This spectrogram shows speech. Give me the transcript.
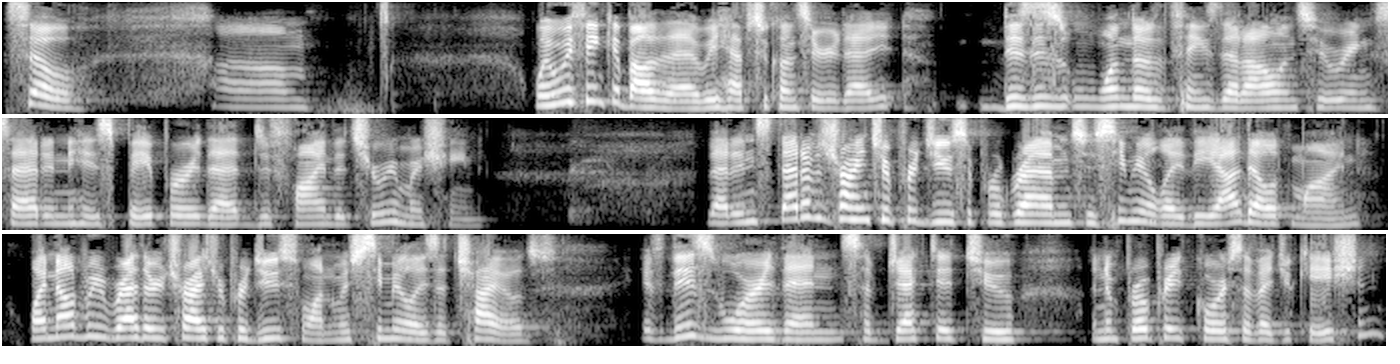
So, um, when we think about that, we have to consider that this is one of the things that Alan Turing said in his paper that defined the Turing machine that instead of trying to produce a program to simulate the adult mind, why not we rather try to produce one which simulates a child? If this were then subjected to an appropriate course of education,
